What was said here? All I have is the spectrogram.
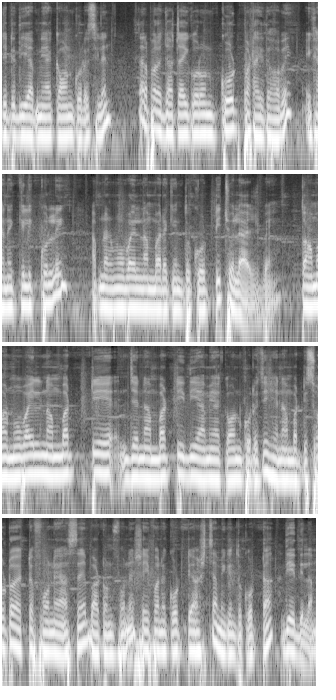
যেটা দিয়ে আপনি অ্যাকাউন্ট করেছিলেন। তারপরে যাচাই করুন কোড পাঠাইতে হবে। এখানে ক্লিক করলেই আপনার মোবাইল নাম্বারে কিন্তু কোডটি চলে আসবে। তো আমার মোবাইল নাম্বারটি যে নাম্বারটি দিয়ে আমি অ্যাকাউন্ট করেছি, সেই নাম্বারটি ছোট একটা ফোনে আছে বাটন ফোনে সেই ফোনে কোডটি আসছে, আমি কিন্তু কোডটা দিয়ে দিলাম।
